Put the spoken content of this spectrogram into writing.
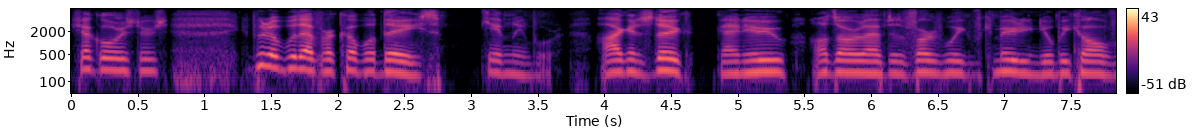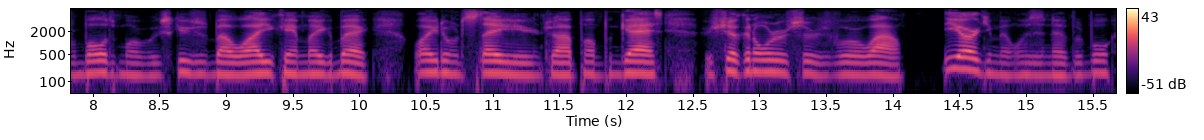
shuck oysters. You put up with that for a couple of days. Cam leaned forward. I can stick, can you? Odds are after the first week of commuting, you'll be calling from Baltimore with excuses about why you can't make it back, why you don't stay here and try pumping gas or shucking oysters for a while. The argument was inevitable.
